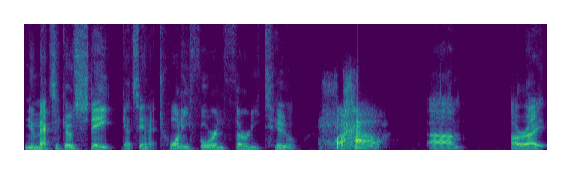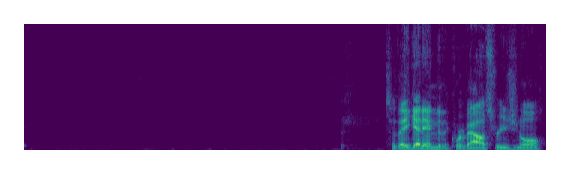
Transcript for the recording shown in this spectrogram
New Mexico State gets in at 24 and 32. Wow. Um all right. So they get into the Corvallis Regional.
